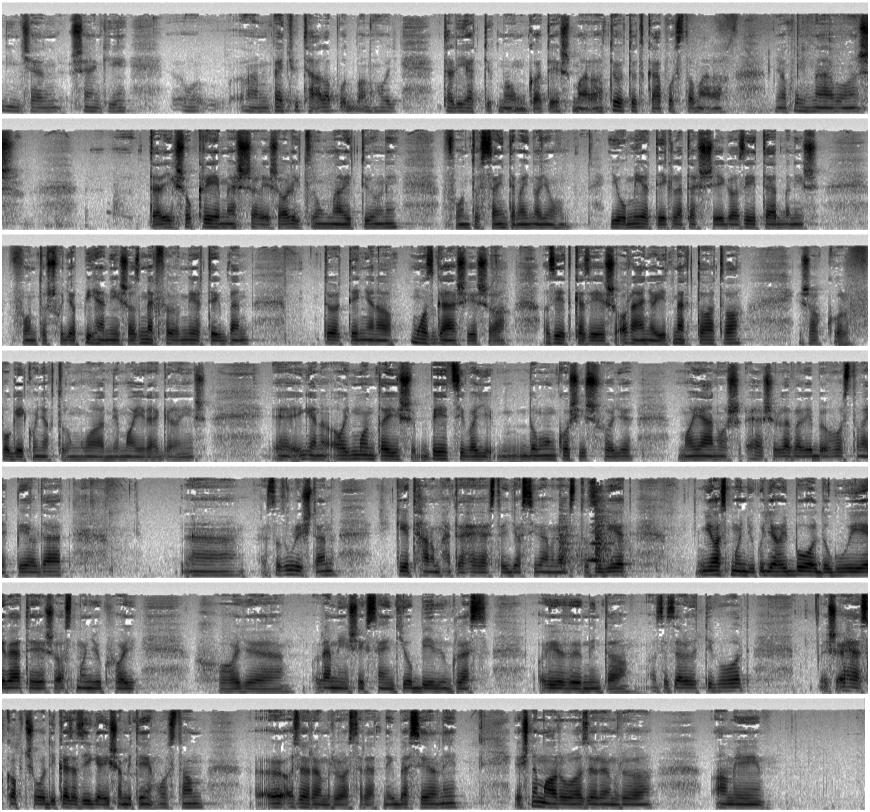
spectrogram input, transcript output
nincsen senki betyűt állapotban, hogy teliettük magunkat, és már a töltött káposzta már a nyakunknál van, elég sok krémessel, és alig tudunk már itt ülni. Fontos szerintem egy nagyon jó mértékletesség az ételben is. Fontos, hogy a pihenés az megfelelő mértékben történjen, a mozgás és a, az étkezés arányait megtartva, és akkor fogékonyak tudunk maradni a mai reggelen is. E, igen, ahogy mondta is Béci vagy Domonkos is, hogy ma János első leveléből hoztam egy példát. E, ezt az Úristen két-három hete helyezte így a szívemre ezt az igét. Mi azt mondjuk ugye, hogy boldog új évet, és azt mondjuk, hogy, hogy e, reménység szerint jobb évünk lesz a jövő, mint az az előtti volt. És ehhez kapcsolódik ez az ige is, amit én hoztam, az örömről szeretnék beszélni, és nem arról az örömről, ami,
